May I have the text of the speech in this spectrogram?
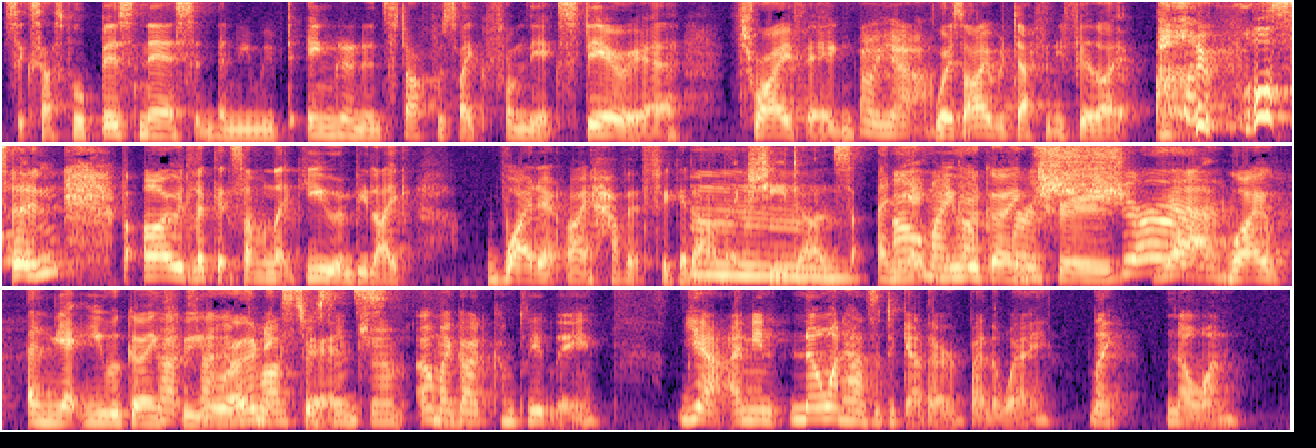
successful business and then you moved to England and stuff was like from the exterior thriving. Oh, yeah. Whereas I would definitely feel like I wasn't, but I would look at someone like you and be like, why don't I have it figured out like she hmm. does? And Oh yet you were going through, sure. yeah. Why? And yet you were going That's through your own experience. Syndrome. Oh my hmm. god, completely. Yeah, I mean, no one has it together. By the way, like no one.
